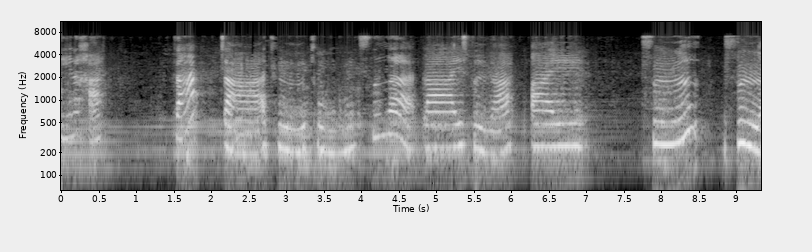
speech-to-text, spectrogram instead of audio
นี้นะคะจ๊ะจ๋าถือถุงเสื้อลายเสือไปซื้อเสือ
